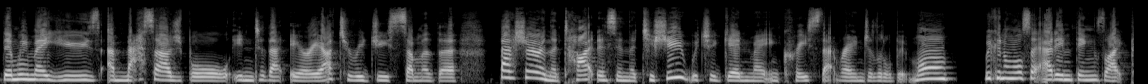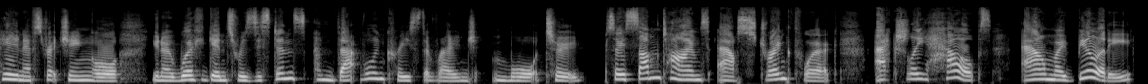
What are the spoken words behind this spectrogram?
then we may use a massage ball into that area to reduce some of the fascia and the tightness in the tissue, which again may increase that range a little bit more. We can also add in things like PNF stretching or, you know, work against resistance, and that will increase the range more too. So sometimes our strength work actually helps our mobility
